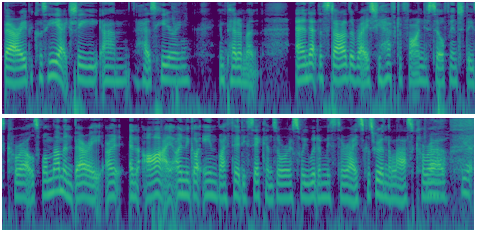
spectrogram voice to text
Barry because he actually um, has hearing impediment. And at the start of the race, you have to find yourself into these corrals. Well, Mum and Barry and I only got in by 30 seconds, or else we would have missed the race because we were in the last corral. Wow. Yeah.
